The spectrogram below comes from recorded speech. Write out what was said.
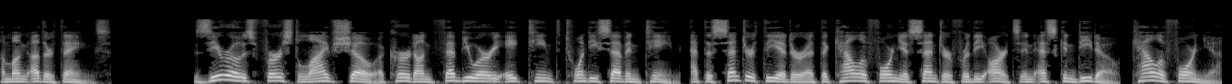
among other things. Zero's first live show occurred on February 18, 2017, at the Center Theater at the California Center for the Arts in Escondido, California.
